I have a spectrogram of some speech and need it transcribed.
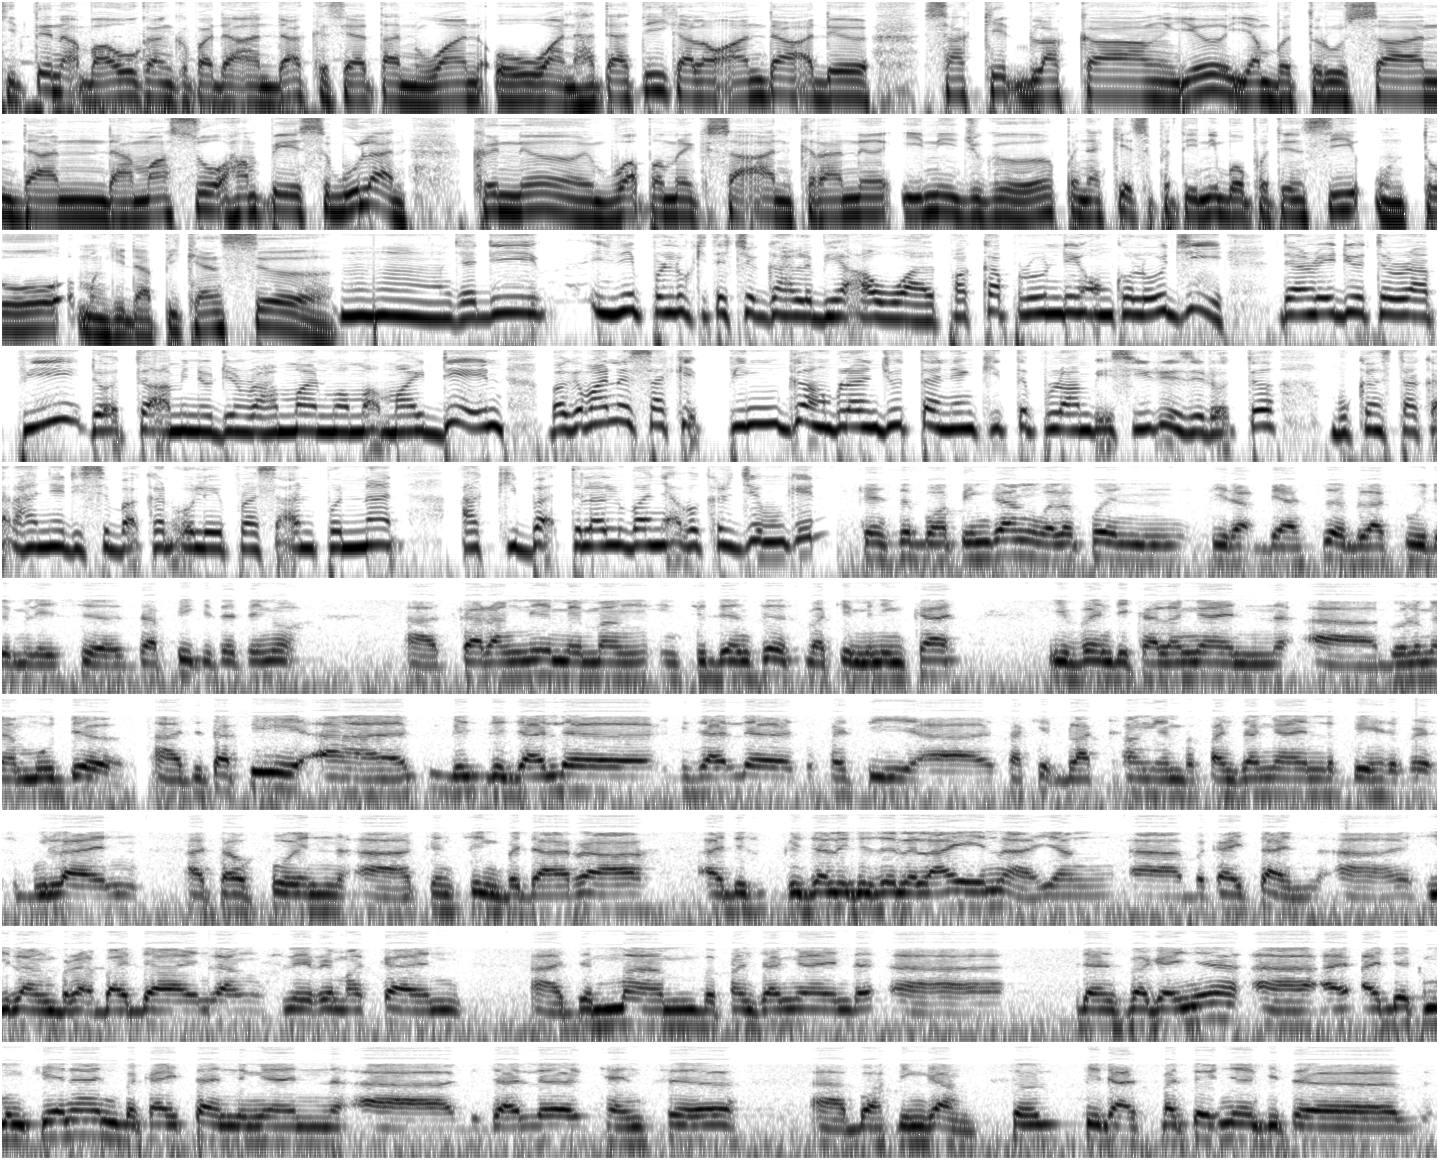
kita nak bawakan kepada anda kesihatan 101. Hati-hati kalau anda ada sakit belakang ya yang berterusan dan dah masuk hampir sebulan kena buat pemeriksaan kerana ini juga penyakit seperti ini berpotensi untuk menghidapi kanser. Hmm, jadi ini perlu kita cegah lebih awal. Pakar perunding onkologi dan radioterapi Dr. Aminuddin Rahman Muhammad Maidin bagaimana sakit pinggang berlanjutan yang kita perlu ambil serius ya doktor bukan setakat hanya disebabkan oleh perasaan penat akibat terlalu banyak bekerja mungkin? Kanser buah pinggang walaupun tidak biasa berlaku di Malaysia tapi kita tengok uh, sekarang ni memang insidensnya semakin meningkat even di kalangan uh, golongan muda. Uh, tetapi uh, gejala gejala seperti uh, sakit belakang yang berpanjangan lebih daripada sebulan ataupun uh, kencing berdarah ada gejala-gejala lain lah yang uh, berkaitan uh, hilang berat badan, hilang selera makan, uh, demam berpanjangan uh, dan sebagainya. Uh, ada kemungkinan berkaitan dengan uh, gejala kanser uh, buah pinggang. So tidak sepatutnya kita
